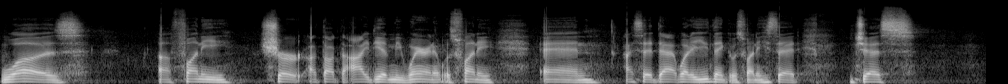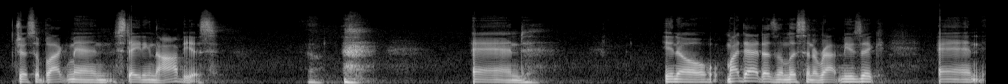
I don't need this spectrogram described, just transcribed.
was a funny shirt. I thought the idea of me wearing it was funny. And I said, Dad, what do you think it was funny? He said, just, just a black man stating the obvious. Yeah. and, you know, my dad doesn't listen to rap music and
